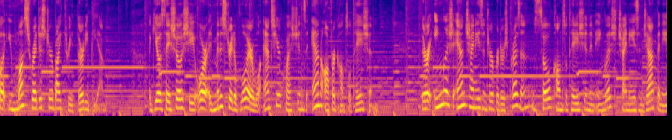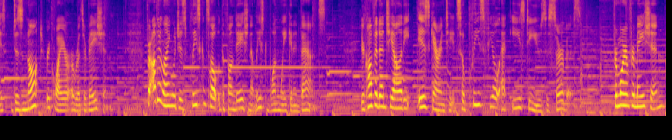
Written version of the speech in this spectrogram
but you must register by 3:30 p.m. A gyosei shoshi or administrative lawyer will answer your questions and offer consultation. There are English and Chinese interpreters present, so consultation in English, Chinese, and Japanese does not require a reservation. For other languages, please consult with the Foundation at least one week in advance. Your confidentiality is guaranteed, so please feel at ease to use this service. For more information,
